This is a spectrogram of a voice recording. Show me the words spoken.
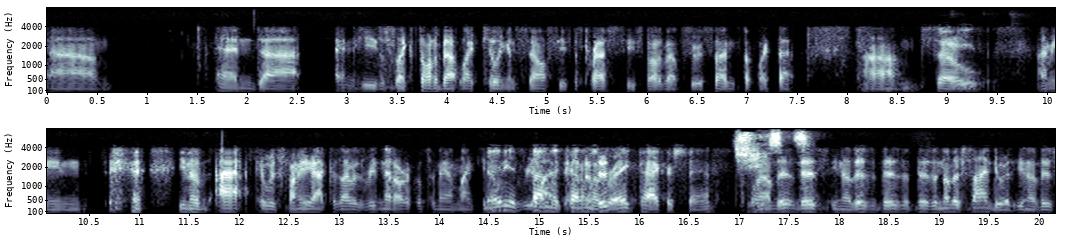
Um, and uh, and he's like thought about like killing himself. He's depressed. He's thought about suicide and stuff like that. Um, so, I mean, you know, I it was funny because I was reading that article today. I'm like, you know, Maybe know, it's time to realizing, cut you him know, a break, Packers fan. well, there's, there's you know there's there's there's another side to it. You know, there's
